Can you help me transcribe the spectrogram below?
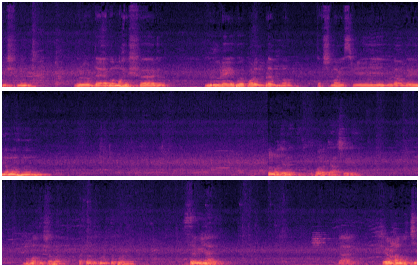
বিষ্ণু গুরুদেব মহেশ্বর গুরুরেব পরম ব্রহ্ম তস্মৈ শ্রী গুরবে নমঃ জয়ন্তী উপলক্ষে আজকের এই মহতি সভা অত্যন্ত গুরুত্বপূর্ণ সেমিনার। যার শিরোনাম হচ্ছে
